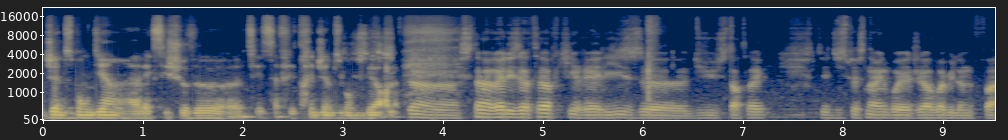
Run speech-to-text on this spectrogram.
James Bondien avec ses cheveux, euh, ça fait très James Bond girl. C'est un, réalisateur qui réalise euh, du Star Trek, du Space Nine Voyager, Babylon 5.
